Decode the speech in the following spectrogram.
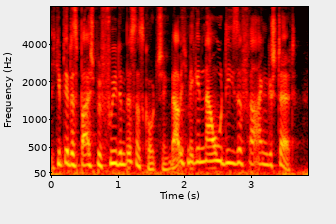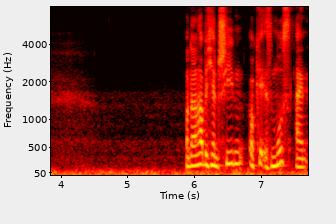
Ich gebe dir das Beispiel Freedom Business Coaching. Da habe ich mir genau diese Fragen gestellt. Und dann habe ich entschieden, okay, es muss ein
